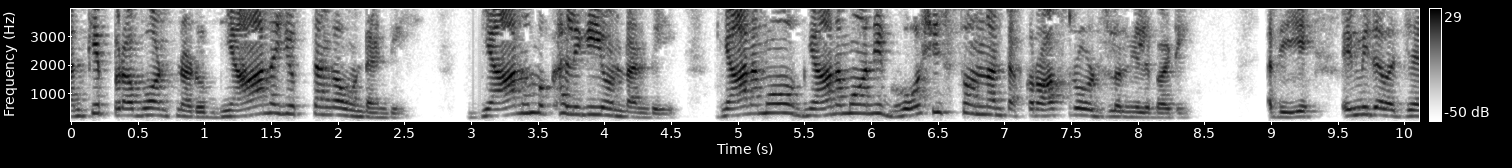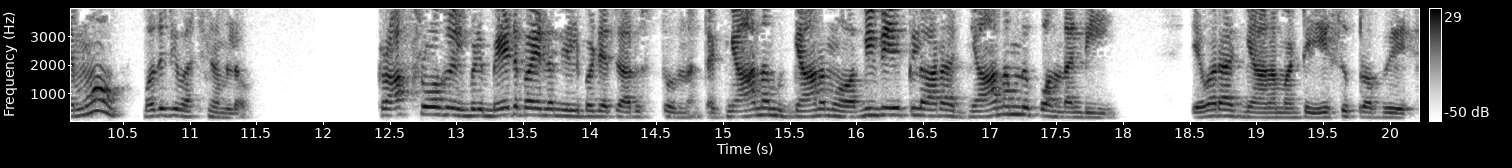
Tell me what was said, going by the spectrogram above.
అందుకే ప్రభు అంటున్నాడు జ్ఞానయుక్తంగా ఉండండి. జ్ఞానము కలిగి ఉండండి. జ్ఞానము జ్ఞానము అని ఘోషిస్తోందంట క్రాస్ రోడ్స్లో నిలబడి. అది ఎనిమిదవ అధ్యాయము మొదటి వచనంలో. క్రాస్ రోజు ఇప్పుడు మేడ పైన నిలబడి అరుస్తుందంట. జ్ఞానము జ్ఞానము అవివేకులారా జ్ఞానమును పొందండి. ఎవరా జ్ఞానం అంటే యేసు ప్రభువే.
